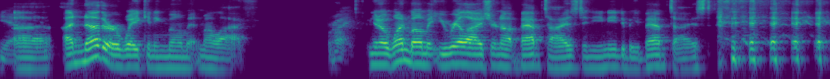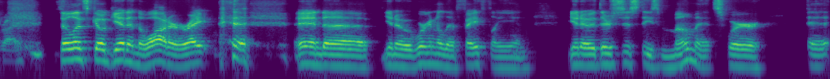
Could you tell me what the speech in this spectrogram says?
Yeah. Uh, another awakening moment in my life. Right. You know, one moment you realize you're not baptized and you need to be baptized. right. So let's go get in the water, right? and uh, you know, we're going to live faithfully and you know, there's just these moments where uh,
